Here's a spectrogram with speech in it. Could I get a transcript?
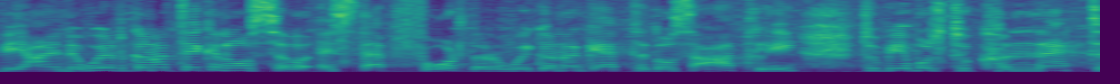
Behind we're gonna take an also a step further. We're gonna get those athletes to be able to connect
